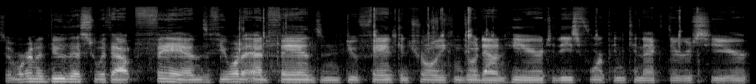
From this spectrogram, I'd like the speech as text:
So we're going to do this without fans. If you want to add fans and do fan control, you can go down here to these four pin connectors here.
